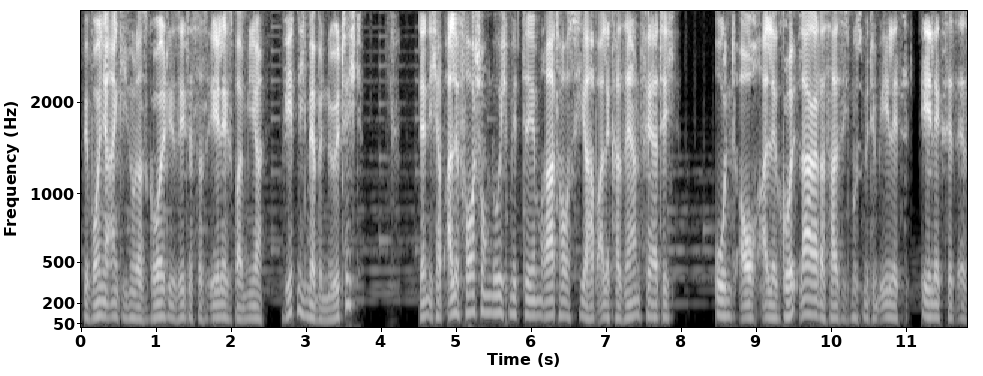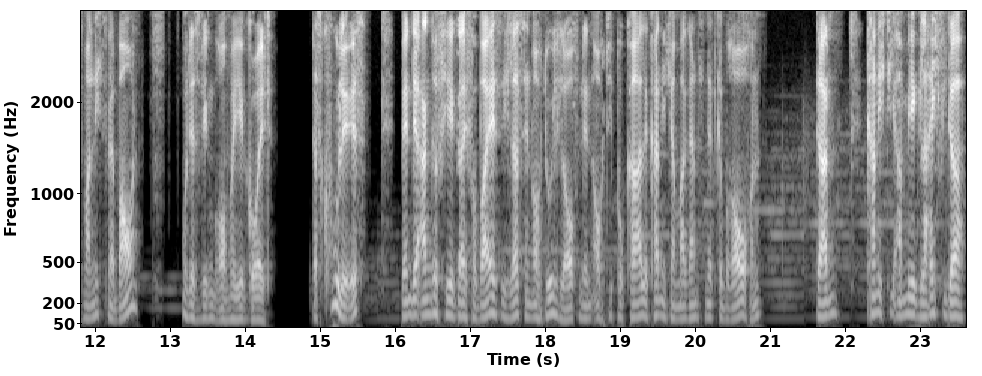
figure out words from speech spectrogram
wir wollen ja eigentlich nur das Gold. Ihr seht es, das Elex bei mir wird nicht mehr benötigt. Denn ich habe alle Forschungen durch mit dem Rathaus hier, habe alle Kasernen fertig und auch alle Goldlager. Das heißt, ich muss mit dem Elex, Elex jetzt erstmal nichts mehr bauen. Und deswegen brauchen wir hier Gold. Das Coole ist, wenn der Angriff hier gleich vorbei ist, ich lasse den auch durchlaufen, denn auch die Pokale kann ich ja mal ganz nett gebrauchen. Dann kann ich die Armee gleich wieder,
